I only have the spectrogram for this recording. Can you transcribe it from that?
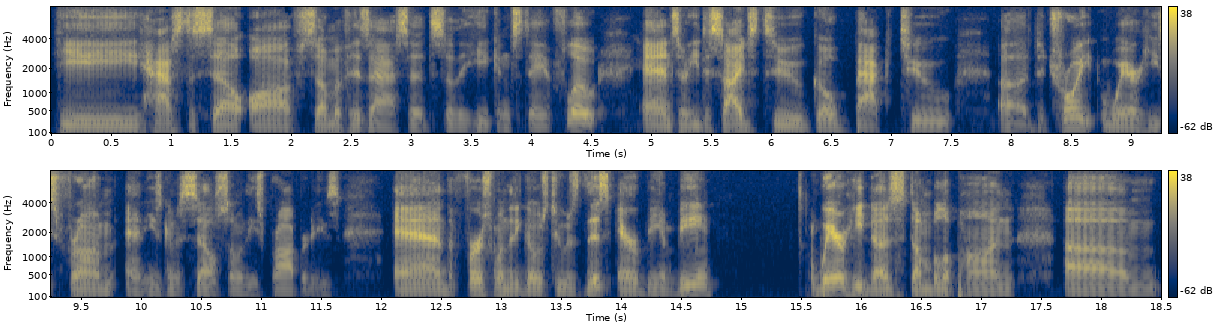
He has to sell off some of his assets so that he can stay afloat. And so he decides to go back to uh, Detroit, where he's from, and he's going to sell some of these properties. And the first one that he goes to is this Airbnb, where he does stumble upon um,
